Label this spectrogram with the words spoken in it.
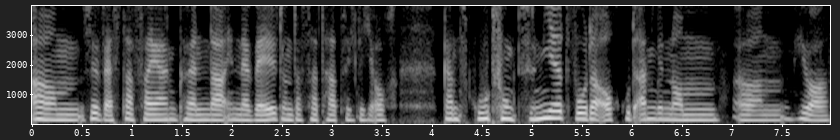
ähm, Silvester feiern können da in der Welt. Und das hat tatsächlich auch ganz gut funktioniert, wurde auch gut angenommen. Ähm, ja,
